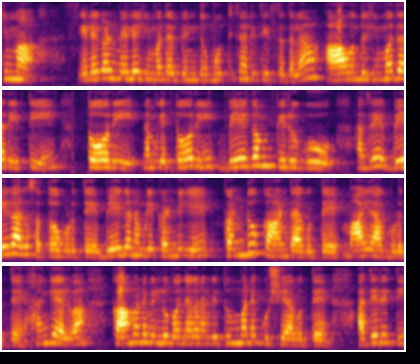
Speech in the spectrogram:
ಹಿಮ, ಎಲೆಗಳ ಮೇಲೆ ಹಿಮದ ಬಿಂದು, ಮುತ್ತಿನ ರೀತಿ ಇರ್ತದಲ್ಲ, ಆ ಒಂದು ಹಿಮದ ರೀತಿ ತೋರಿ, ನಮಗೆ ತೋರಿ, ಬೇಗಂ ಪಿರುಗು. ಅಂದರೆ ಬೇಗ ಅದು ಸತ್ತೋಗ್ಬಿಡುತ್ತೆ. ಬೇಗ ನಮಗೆ ಕಣ್ಣಿಗೆ ಕಂಡು ಕಾಣ್ದಾಗುತ್ತೆ, ಮಾಯ ಆಗ್ಬಿಡುತ್ತೆ. ಹಾಗೆ ಅಲ್ವಾ? ಕಾಮನ ಬಿಲ್ಲು ಬಂದಾಗ ನಮಗೆ ತುಂಬಾ ಖುಷಿಯಾಗುತ್ತೆ ಅದೇ ರೀತಿ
